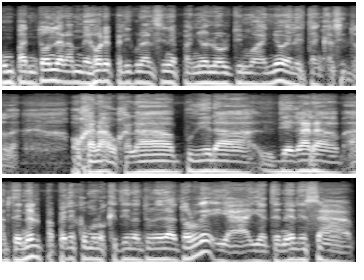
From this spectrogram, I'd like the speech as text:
un pantón de las mejores películas del cine español en los últimos años, él está en casi todas. Ojalá, ojalá pudiera llegar a, tener papeles como los que tiene Antonio de la Torre y a tener esa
